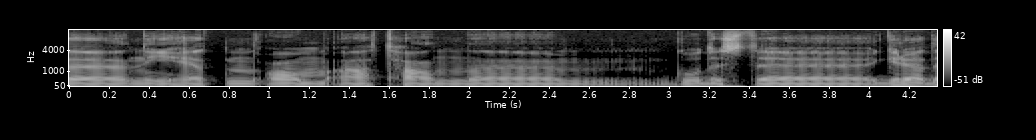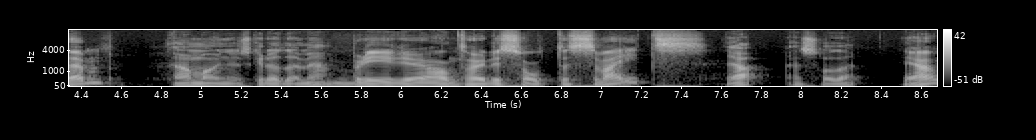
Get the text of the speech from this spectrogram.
eh, nyheten om at han eh, godeste Grødem ja, Magnus Grødem, ja. blir antagelig solgt til Sveits. Ja, jeg så det. Ja.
